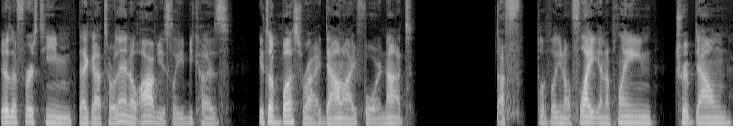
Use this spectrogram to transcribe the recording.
they're the first team that got to Orlando, obviously, because it's a bus ride down I four, not a f- you know flight and a plane trip down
